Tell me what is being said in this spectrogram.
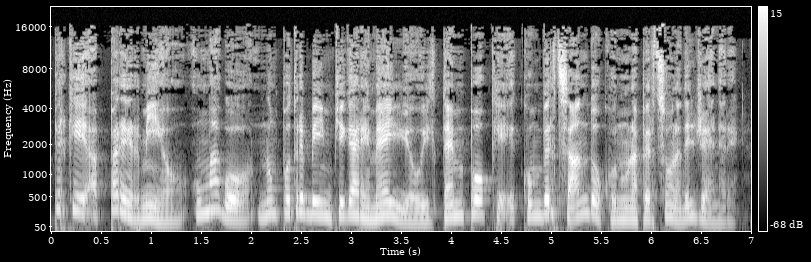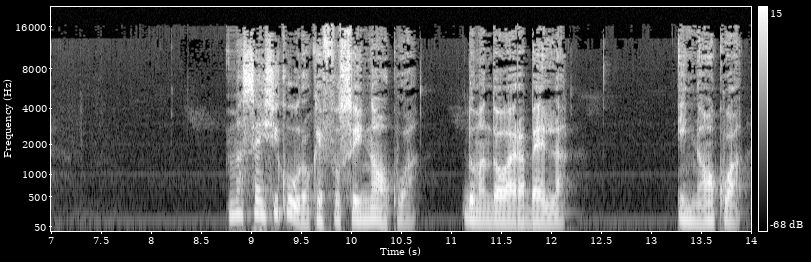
perché a parer mio un mago non potrebbe impiegare meglio il tempo che conversando con una persona del genere. Ma sei sicuro che fosse innocua? domandò Arabella. Innocua?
